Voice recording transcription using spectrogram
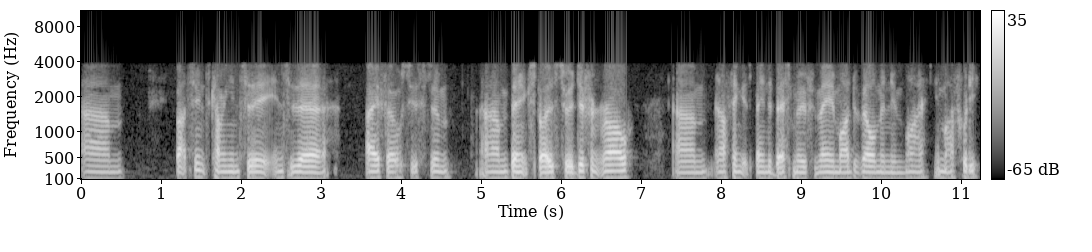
Um, but since coming into into the AFL system, um, been exposed to a different role, um, and I think it's been the best move for me in my development in my in my footy.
